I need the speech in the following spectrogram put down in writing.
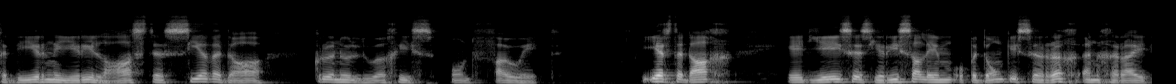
gedurende hierdie laaste 7 dae kronologies ontvou het. Die eerste dag het Jesus Jerusalem op 'n donkie se rug ingery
